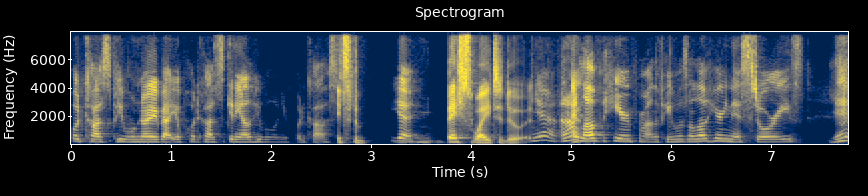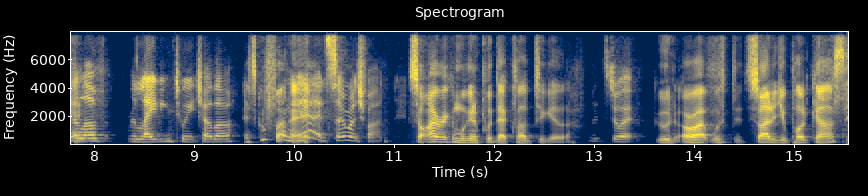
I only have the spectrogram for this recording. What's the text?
podcasts. People know about your podcast, is getting other people on your podcast. It's the yeah. best way to do it. Yeah. And I love hearing from other people. I love hearing their stories. Yeah. I love relating to each other. it's good fun, eh? Yeah, it's so much fun. So I reckon we're going to put that club together. Let's do it. Good. All right. We've decided your podcast.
